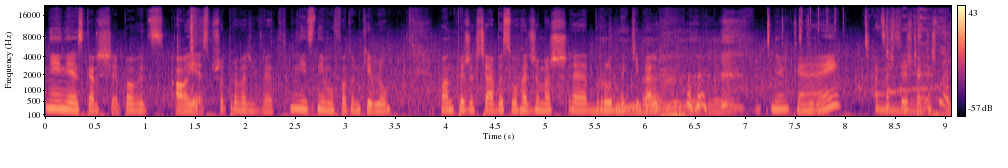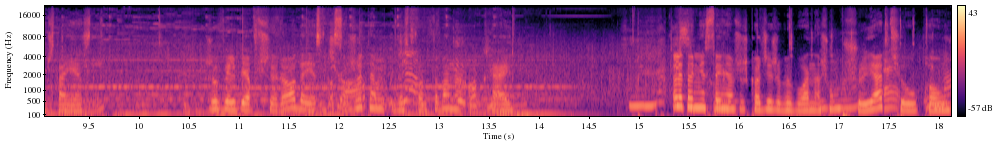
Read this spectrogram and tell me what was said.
Nie, nie skarż się, powiedz. O, jest, przeprowadź wywiad. Nic nie mów o tym kiblu. Wątpię, że chciałaby słuchać, że masz e, brudny kibel. Okej. A coś tu jeszcze jakaś poczta jest. Że uwielbia przyrodę, jest pasożytem, wysportowana. Okej. Ale to nie stoi na przeszkodzie, żeby była naszą przyjaciółką.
